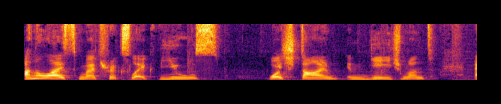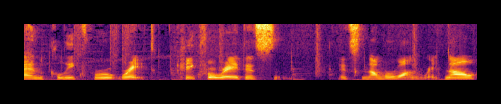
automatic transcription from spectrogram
Analyze metrics like views, watch time, engagement, and click-through rate. Click-through rate is it's number one right now.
